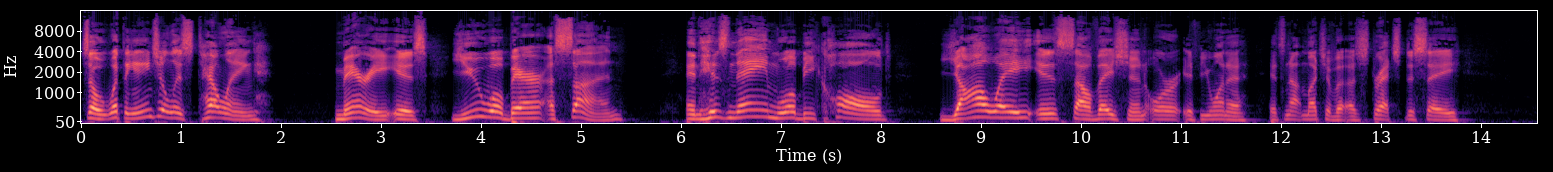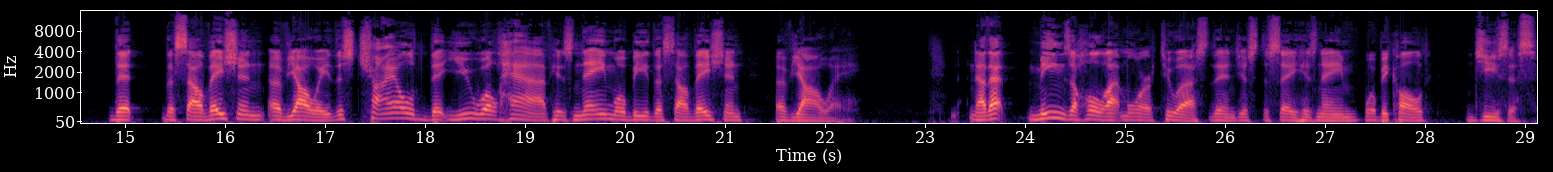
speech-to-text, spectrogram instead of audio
So, what the angel is telling Mary is, You will bear a son, and his name will be called Yahweh is salvation. Or if you want to, it's not much of a, a stretch to say that the salvation of Yahweh. This child that you will have, his name will be the salvation of Yahweh. Now, that means a whole lot more to us than just to say his name will be called Jesus.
